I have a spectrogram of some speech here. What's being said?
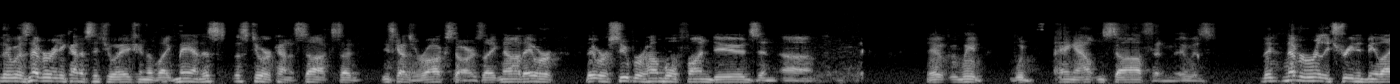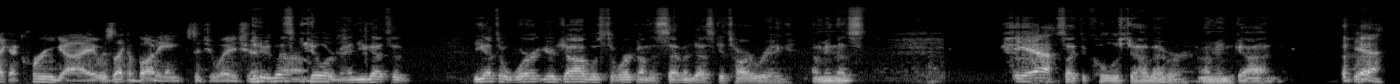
there was never any kind of situation of like, man, this this tour kind of sucks. I, these guys are rock stars. Like, no, they were they were super humble, fun dudes, and uh, they, we would hang out and stuff. And it was they never really treated me like a crew guy. It was like a buddy situation. Dude, that's Um, killer, man. You got to, you got to work. Your job was to work on the Sevendust guitar rig. I mean, that's yeah, it's like the coolest job ever. I mean, God. yeah.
